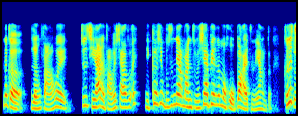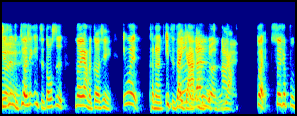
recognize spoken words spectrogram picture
那个人反而会，就是其他人反而会吓到说，哎，你个性不是那样吗？你怎么现在变那么火爆，还怎么样的？可是其实你个性一直都是那样的个性，因为可能一直在压抑或怎么样，对，所以就不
